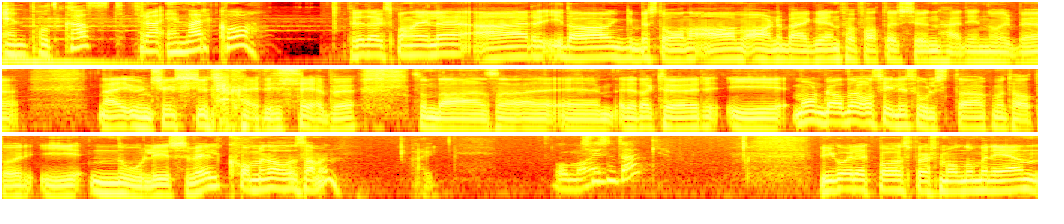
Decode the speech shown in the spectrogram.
En podkast fra NRK. Fredagspanelet er i dag bestående av Arne Berggren, forfatter Sunn Heidi Nordbø Nei, unnskyld, Sunn Heidi Sebø, som da altså er eh, redaktør i Morgenbladet, og Silje Solstad, kommentator i Nordlys. Velkommen alle sammen. Hei. Tusen takk. Vi går rett på spørsmål nummer én.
